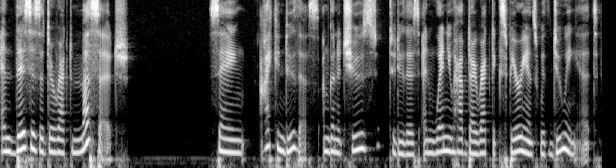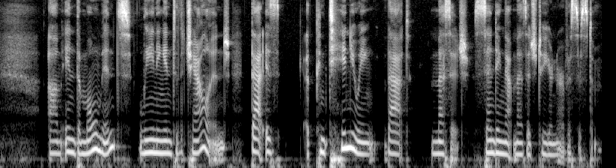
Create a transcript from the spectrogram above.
And this is a direct message saying, I can do this. I'm going to choose to do this. And when you have direct experience with doing it um, in the moment, leaning into the challenge, that is continuing that message, sending that message to your nervous system.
